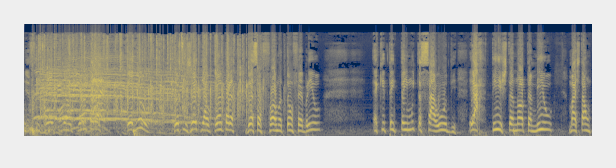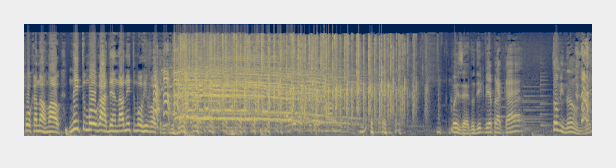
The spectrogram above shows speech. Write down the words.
Esse jeito de Alcântara, viu? Esse jeito de Alcântara, dessa forma tão febril, é que tem, tem muita saúde, é artista, nota mil, mas está um pouco anormal. Nem tomou o Gardenal, nem tomou o Rivotril. Pois é, no dia que vier pra cá, tome não, né?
